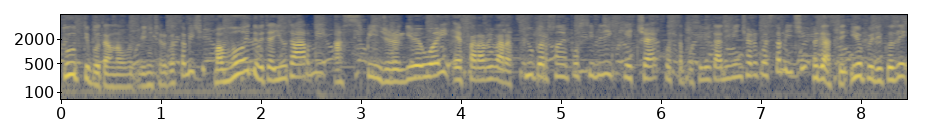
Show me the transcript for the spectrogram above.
tutti potranno vincere questa bici ma voi dovete aiutarmi a spingere il giveaway e far arrivare a più persone possibili che c'è questa possibilità di vincere questa bici. Ragazzi io più di così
